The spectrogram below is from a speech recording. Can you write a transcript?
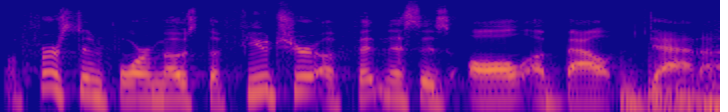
Well, first and foremost, the future of fitness is all about data.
